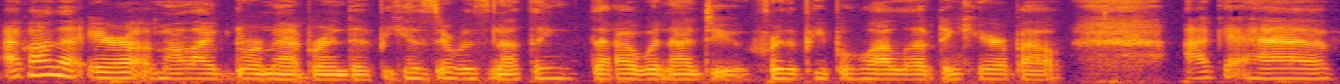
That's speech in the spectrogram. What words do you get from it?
I call that era of my life doormat Brenda because there was nothing that I would not do for the people who I loved and care about. I could have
